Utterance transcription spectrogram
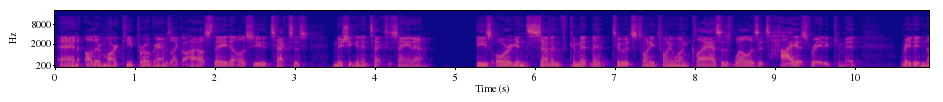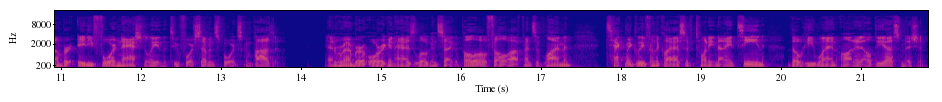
and other marquee programs like Ohio State, LSU, Texas, Michigan, and Texas A&M. He's Oregon's seventh commitment to its 2021 class, as well as its highest rated commit, rated number 84 nationally in the 247 Sports composite. And remember, Oregon has Logan Sagapolu, a fellow offensive lineman, technically from the class of 2019, though he went on an LDS mission.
